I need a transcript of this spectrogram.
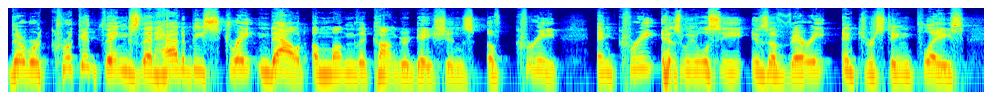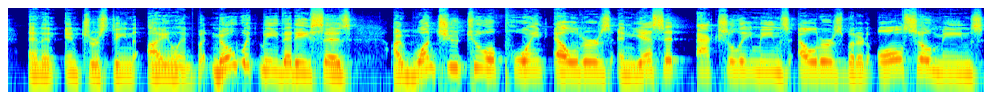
there were crooked things that had to be straightened out among the congregations of Crete. And Crete, as we will see, is a very interesting place and an interesting island. But note with me that he says, I want you to appoint elders. And yes, it actually means elders, but it also means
